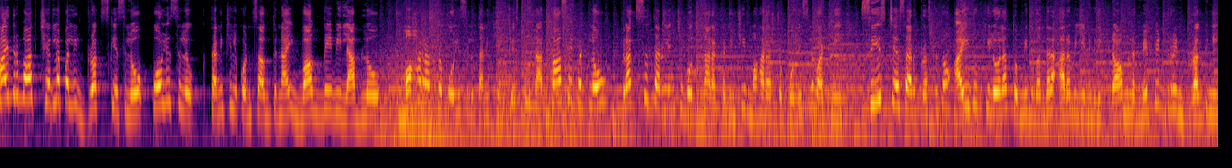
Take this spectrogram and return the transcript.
హైదరాబాద్ చెర్లపల్లి డ్రగ్స్ కేసులో పోలీసులు తనిఖీలు కొనసాగుతున్నాయి. వాగ్దేవి ల్యాబ్లో మహారాష్ట్ర పోలీసులు తనిఖీలు చేస్తున్నారు. కాసేపట్లో డ్రగ్స్ తరలించబోతున్నారు. అక్కడి నుంచి మహారాష్ట్ర పోలీసులు వాటిని సీజ్ చేశారు. ప్రస్తుతం ఐదు కిలోల తొమ్మిది వందల అరవై ఎనిమిది గ్రాముల మెపిడ్రిన్ డ్రగ్ని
